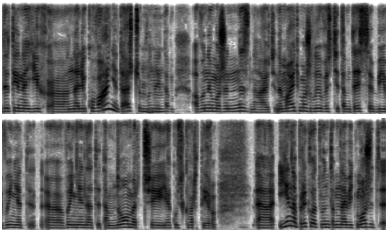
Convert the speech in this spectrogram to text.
дитина їх е, на лікуванні, да, щоб uh вони там, а вони може не знають, не мають можливості там десь собі виняти, виняти там номер чи якусь квартиру. І, наприклад, вони там навіть можуть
